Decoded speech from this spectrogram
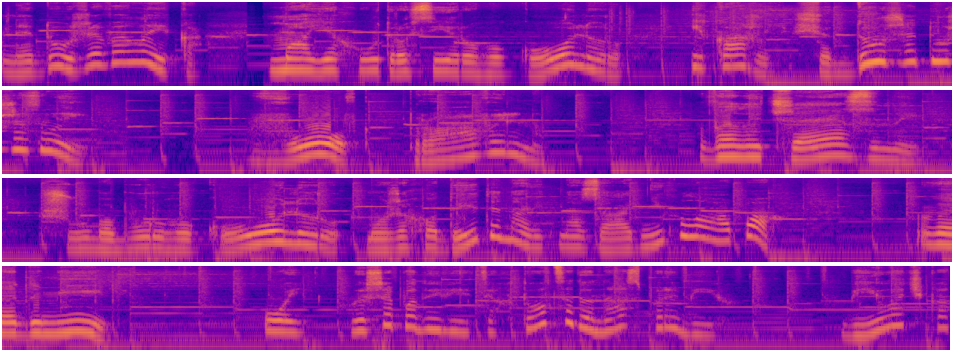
не дуже велика, має хутро сірого кольору і кажуть, що дуже-дуже злий. Вовк, правильно. Величезний, шуба бурого кольору може ходити навіть на задніх лапах. Ведмідь. Ой, лише подивіться, хто це до нас прибіг. Білочка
